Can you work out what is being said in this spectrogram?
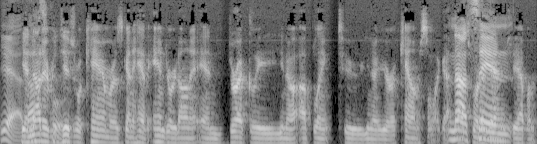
Yeah, yeah, not every cool. digital camera is going to have Android on it and directly, you know, uplink to you know your account or something like that. Not That's saying- advantage you have on-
